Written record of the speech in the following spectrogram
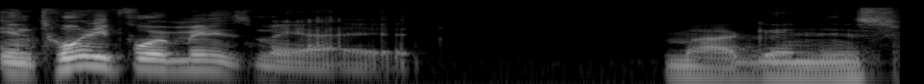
In 24 minutes, may I add. My goodness.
